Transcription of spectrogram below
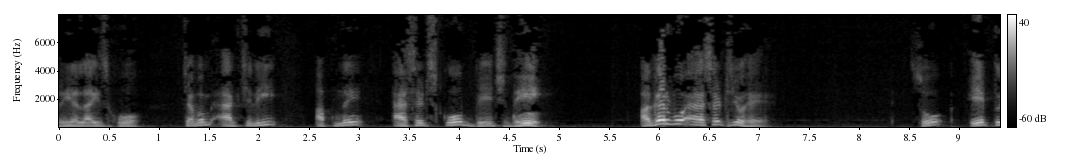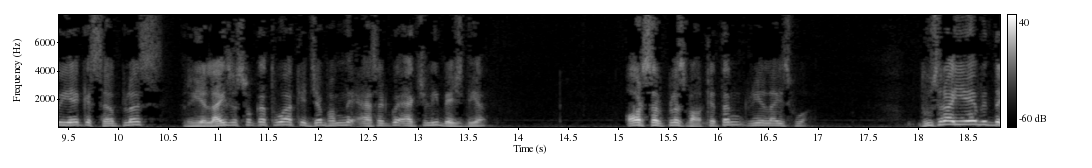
ریئلائز ہو جب ہم ایکچولی اپنے ایسٹس کو بیچ دیں اگر وہ ایسٹ جو ہے سو ایک تو یہ کہ سرپلس ریئلائز اس وقت ہوا کہ جب ہم نے ایسٹ کو ایکچولی بیچ دیا اور سرپلس واقع تن ریئلائز ہوا دوسرا یہ with the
